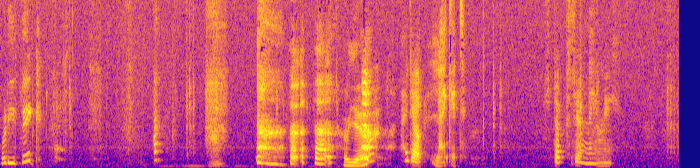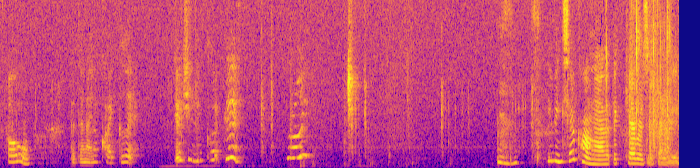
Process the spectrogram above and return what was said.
What do you think? Oh yeah? I don't like it. Stop filming me. Oh, but then I look quite good. Don't you look quite good? You're being so calm now that the camera's in front of you.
